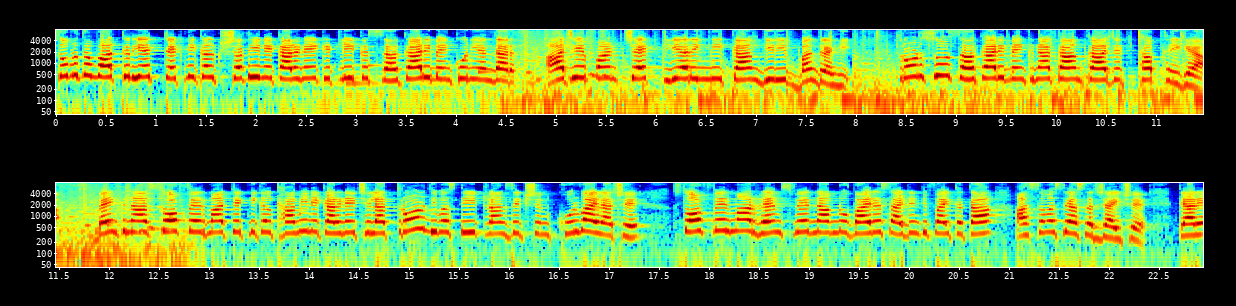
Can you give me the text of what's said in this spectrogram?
સૌપ્રથમ વાત કરીએ ટેકનિકલ ક્ષતિને કારણે કેટલીક સહકારી બેંકોની અંદર આજે પણ ચેક ક્લિયરિંગની કામગીરી બંધ રહી. ત્રણસો સહકારી બેંકના કામકાજ ઠપ થઈ ગયા. બેંકના સોફ્ટવેરમાં ટેકનિકલ ખામીને કારણે છેલ્લા ત્રણ દિવસથી ટ્રાન્ઝેક્શન ખોરવાયેલા છે. સોફ્ટવેરમાં રેમ્સવેર નામનો વાયરસ આઈડેન્ટિફાઈ થતા આ સમસ્યા સર્જાઈ છે. ત્યારે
